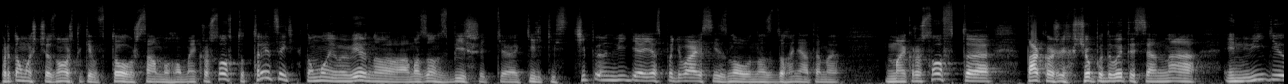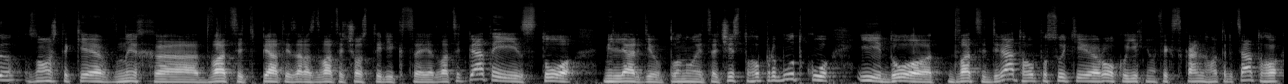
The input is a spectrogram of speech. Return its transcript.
при тому, що знову ж таки в того ж самого Microsoft 30, тому ймовірно Amazon збільшить е, кількість чіпів Nvidia, я сподіваюся, і знову нас доганятиме Microsoft. Е, також, якщо подивитися на Nvidia, знову ж таки, в них 25-й, е, зараз 26 й рік це є 25-й, 100 мільярдів планується чистого прибутку, і до 29-го, по суті, року їхнього фіскального 30-го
